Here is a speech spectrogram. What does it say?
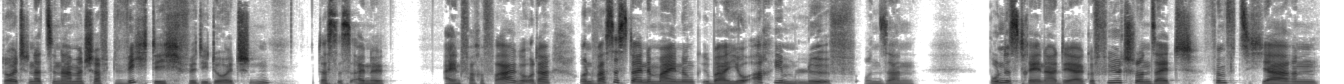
deutsche Nationalmannschaft wichtig für die Deutschen? Das ist eine einfache Frage, oder? Und was ist deine Meinung über Joachim Löw, unseren Bundestrainer, der gefühlt schon seit 50 Jahren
